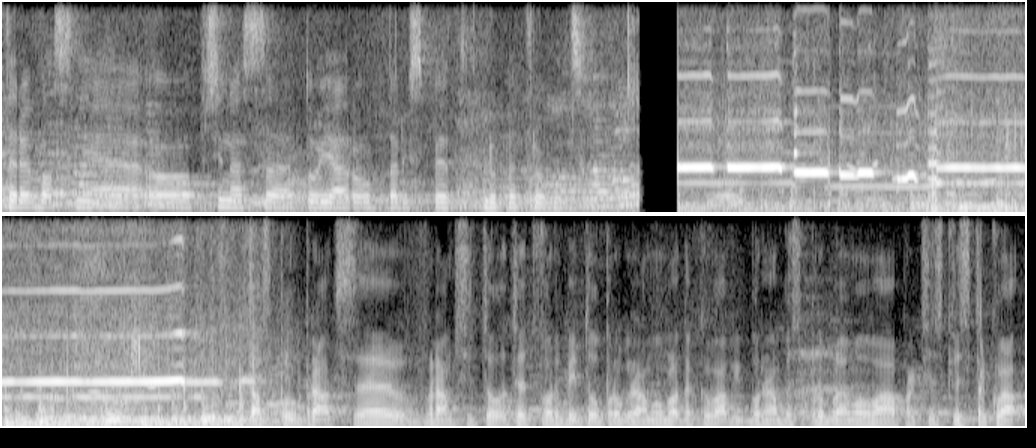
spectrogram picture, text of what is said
které vlastně eh, přinese to jaro tady zpět do Petrovic. Spolupráce v rámci toho, té tvorby toho programu byla taková výborná, bezproblémová, prakticky taková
